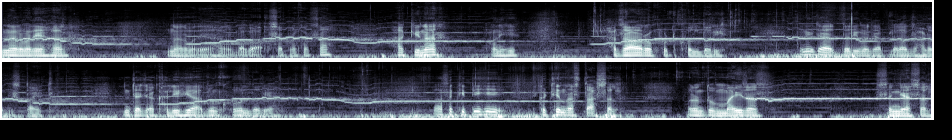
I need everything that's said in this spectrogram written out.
नर्मदे हर नर्मदे हर बघा अशा प्रकारचा हा किनार. आणि ही हजारो फूट खोल दरी. आणि त्या दरीमध्ये आपल्याला झाडं दिसत आहेत. आणि त्याच्या खालीही अजून खोल दरी आहे. असं कितीही कठीण रस्ता असेल परंतु माई जर संगी असेल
